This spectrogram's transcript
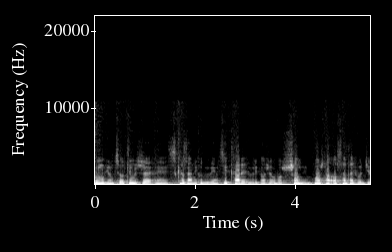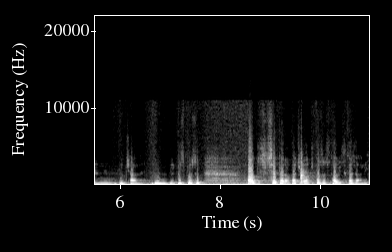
mówiący o tym, że e, skazanych odbywających karę w rygorze obostrzonym można osadzać w oddzielnym ciele. W jakiś sposób odseparować od pozostałych skazanych.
